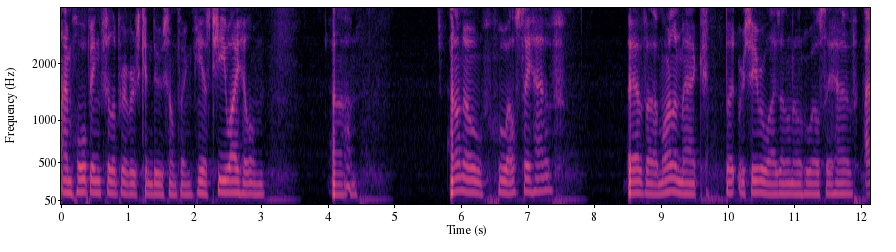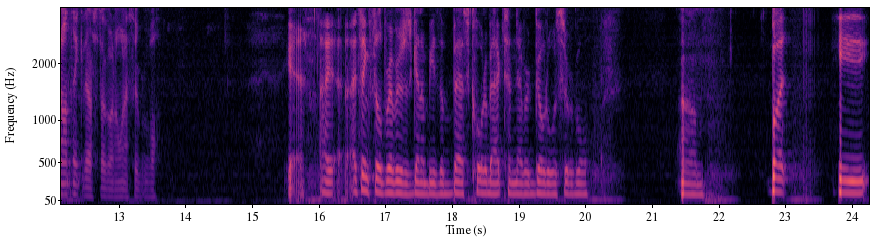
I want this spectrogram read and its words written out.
I'm hoping Philip Rivers can do something. He has T.Y. Hilton. Um, I don't know who else they have. They have uh, Marlon Mack, but receiver wise, I don't know who else they have. I don't think they're still going to win a Super Bowl. Yeah, I I think Philip Rivers is going to be the best quarterback to never go to a Super Bowl. Um, but he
